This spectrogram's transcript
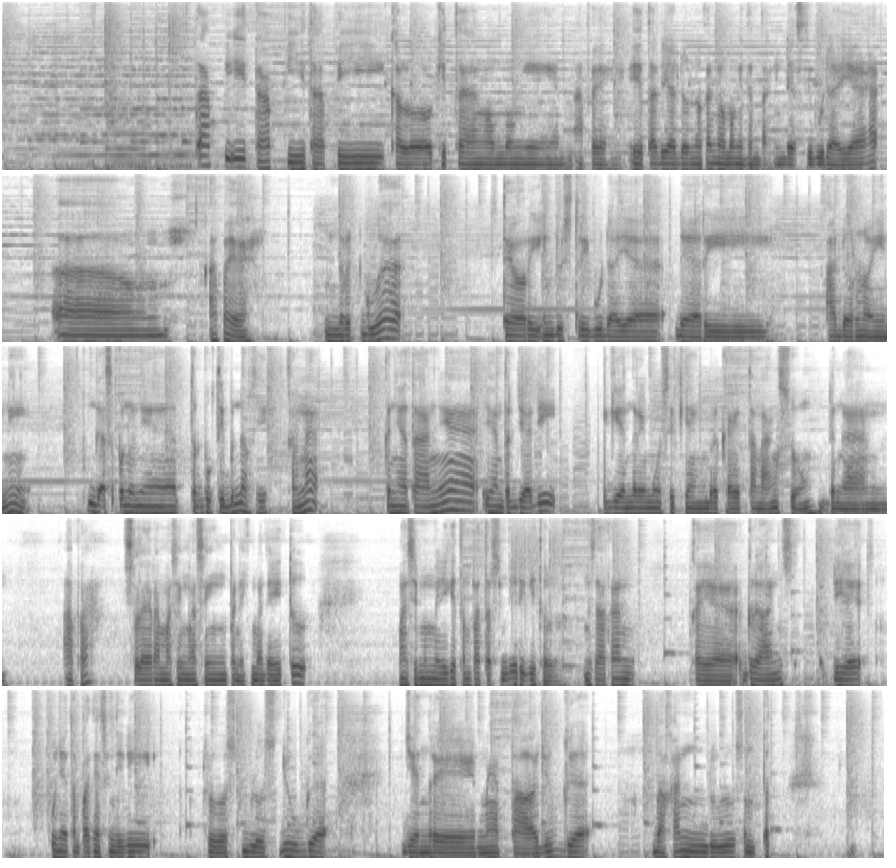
Tapi tapi tapi kalau kita ngomongin apa ya, ya tadi Adono kan ngomongin tentang industri budaya. Um, apa ya? Menurut gua teori industri budaya dari Adorno ini nggak sepenuhnya terbukti benar sih. Karena kenyataannya yang terjadi genre musik yang berkaitan langsung dengan apa selera masing-masing penikmatnya itu masih memiliki tempat tersendiri gitu loh. Misalkan kayak grunge dia punya tempatnya sendiri terus blues juga genre metal juga. Bahkan dulu sempet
